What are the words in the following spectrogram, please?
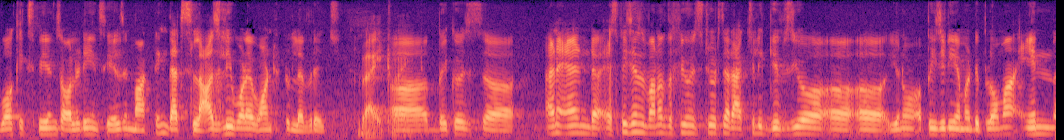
work experience already in sales and marketing, that's largely what I wanted to leverage. Right. right. because and and uh, is one of the few institutes that actually gives you a, a, a you know a PGDM a diploma in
